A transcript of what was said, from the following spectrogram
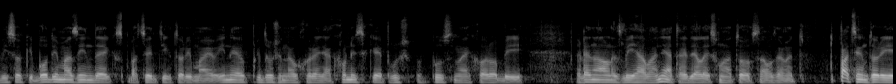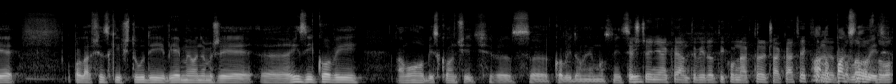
vysoký body mass index, pacienti, ktorí majú iné pridružené ochorenia, chronické pulsné choroby, renálne zlyhávanie a tak ďalej sú na to samozrejme. Pacient, ktorý je podľa všetkých štúdií, vieme o ňom, že je e, rizikový a mohol by skončiť e, s covidom v nemocnici. Ešte nejaké antivirotikum, na ktoré čakáte? Ktoré Áno, Paxlovid. dlho-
